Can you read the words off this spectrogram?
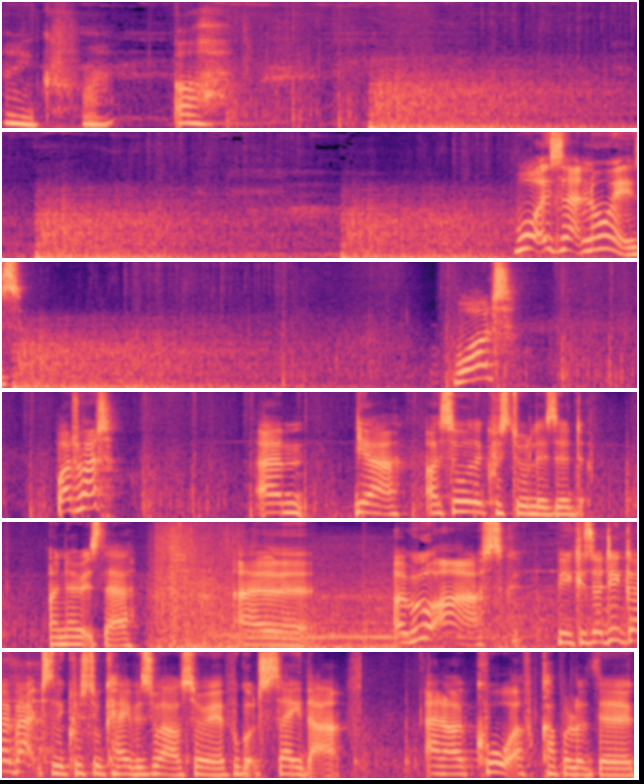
Holy crap. Oh. What is that noise? What? What, what? Um, yeah, I saw the crystal lizard. I know it's there. Uh, I will ask, because I did go back to the crystal cave as well. Sorry, I forgot to say that. And I caught a couple of the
